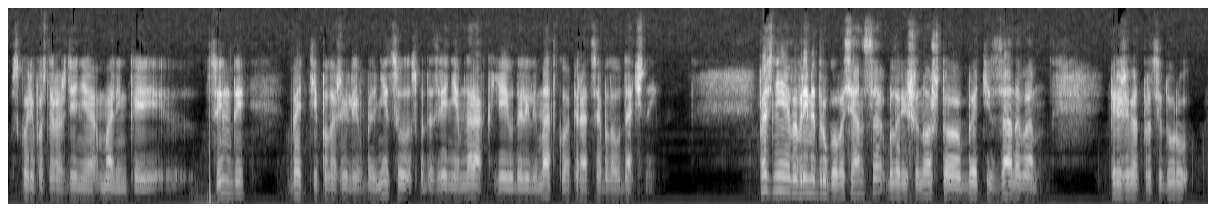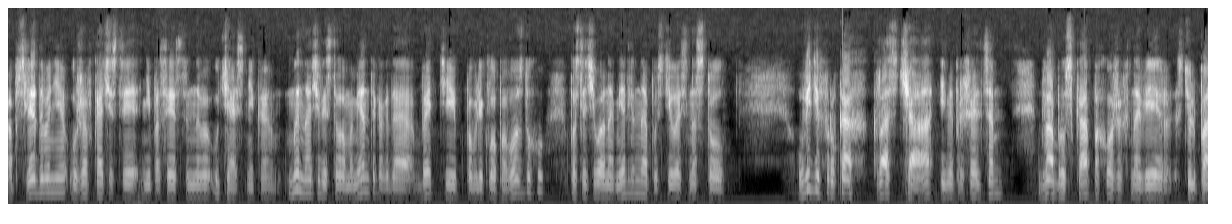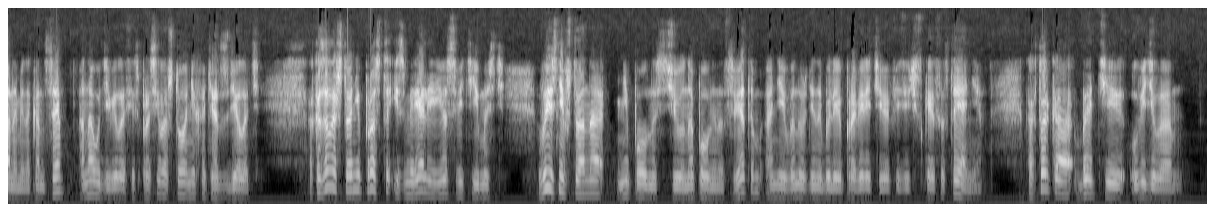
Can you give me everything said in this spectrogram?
Вскоре после рождения маленькой Цинды Бетти положили в больницу с подозрением на рак. Ей удалили матку, операция была удачной. Позднее, во время другого сеанса, было решено, что Бетти заново переживет процедуру обследования уже в качестве непосредственного участника. Мы начали с того момента, когда Бетти повлекло по воздуху, после чего она медленно опустилась на стол. Увидев в руках квас чаа, имя пришельца, два бруска, похожих на веер с тюльпанами на конце, она удивилась и спросила, что они хотят сделать. Оказалось, что они просто измеряли ее светимость. Выяснив, что она не полностью наполнена светом, они вынуждены были проверить ее физическое состояние. Как только Бетти увидела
